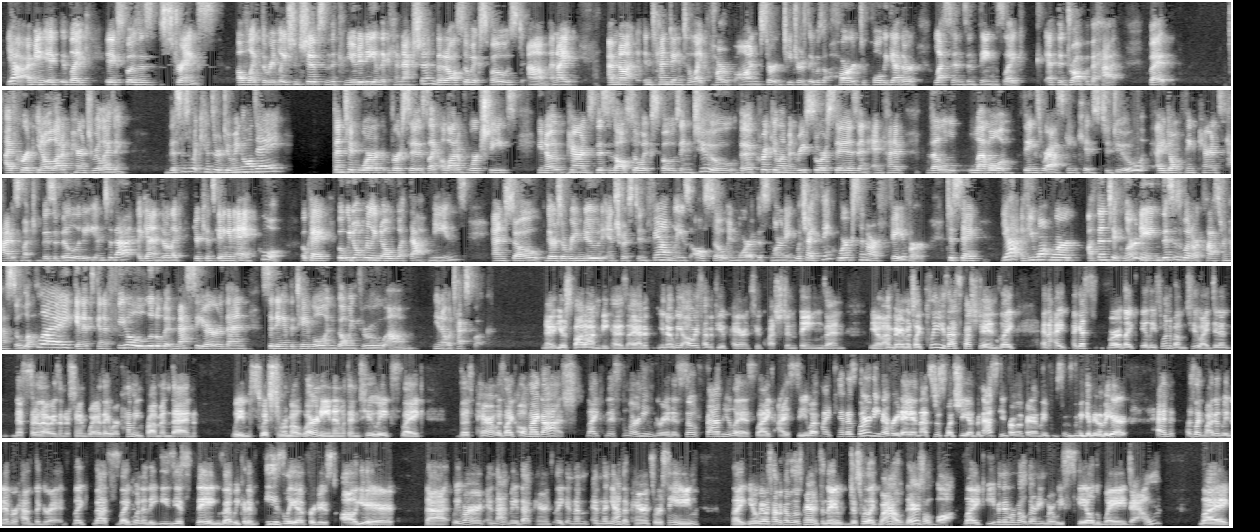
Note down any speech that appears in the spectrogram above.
Yeah, I mean, it, it like it exposes strengths of like the relationships and the community and the connection, but it also exposed. Um, and I, I'm not intending to like harp on certain teachers. It was hard to pull together lessons and things like at the drop of a hat. But I've heard, you know, a lot of parents realizing this is what kids are doing all day authentic work versus like a lot of worksheets you know parents this is also exposing to the curriculum and resources and and kind of the level of things we're asking kids to do. I don't think parents had as much visibility into that. Again they're like your kid's getting an a. Cool. Okay. But we don't really know what that means. And so there's a renewed interest in families also in more of this learning which i think works in our favor to say yeah, if you want more authentic learning, this is what our classroom has to look like. And it's going to feel a little bit messier than sitting at the table and going through, um, you know, a textbook. No, you're spot on because I had a, you know, we always have a few parents who question things and, you know, I'm very much like, please ask questions. Like, and I, I guess for like at least one of them too, I didn't necessarily always understand where they were coming from. And then we switched to remote learning. And within two weeks, like, this parent was like, "Oh my gosh, like this learning grid is so fabulous. Like I see what my kid is learning every day." And that's just what she had been asking from apparently since the beginning of the year. And I was like, "Why did we never have the grid? Like that's like one of the easiest things that we could have easily have produced all year that we weren't." And that made that parents like and then and then yeah, the parents were seeing like you know we always have a couple of those parents and they just were like wow there's a lot like even in remote learning where we scaled way down like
